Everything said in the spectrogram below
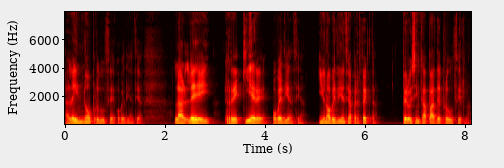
La ley no produce obediencia. La ley requiere obediencia y una obediencia perfecta, pero es incapaz de producirla.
